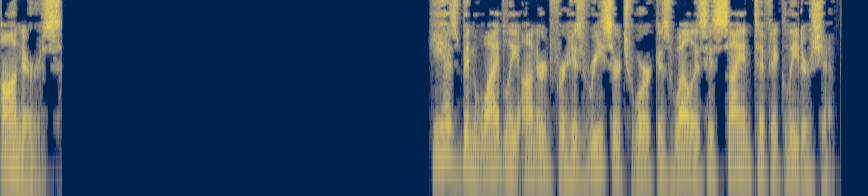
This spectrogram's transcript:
Honours He has been widely honored for his research work as well as his scientific leadership.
